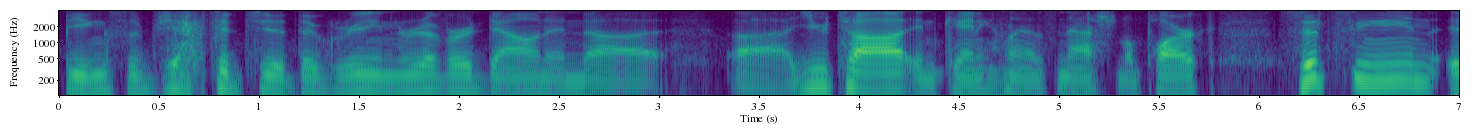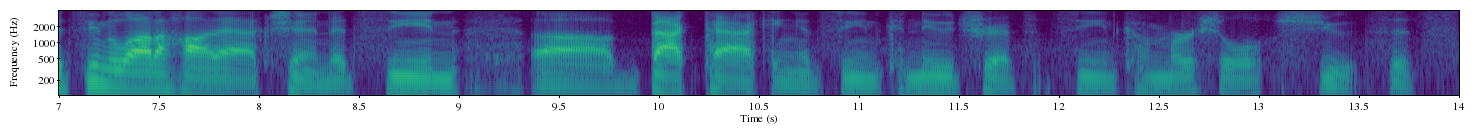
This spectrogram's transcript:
being subjected to the Green River down in uh, uh, Utah in Canyonlands National Park. So it's seen it's seen a lot of hot action. It's seen uh, backpacking. It's seen canoe trips. It's seen commercial shoots. It's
